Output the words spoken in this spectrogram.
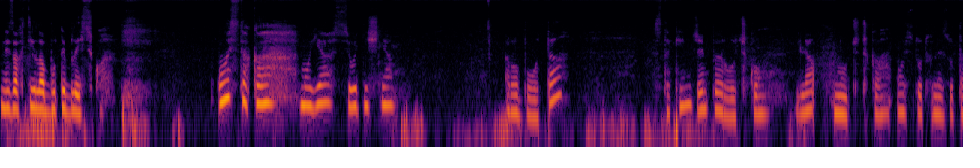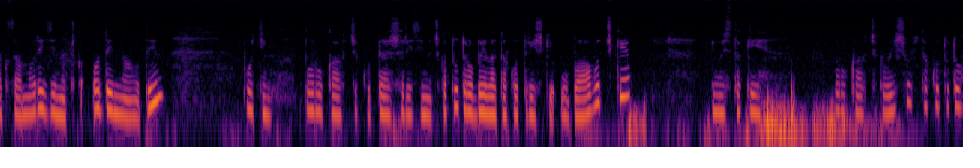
не захотіла бути близько. Ось така моя сьогоднішня робота з таким джемперочком для внучечка. Ось тут внизу так само резиночка один на один. Потім по рукавчику теж резиночка. Тут робила тако трішки убавочки. І ось такий рукавчик вийшов. Ось тако тут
